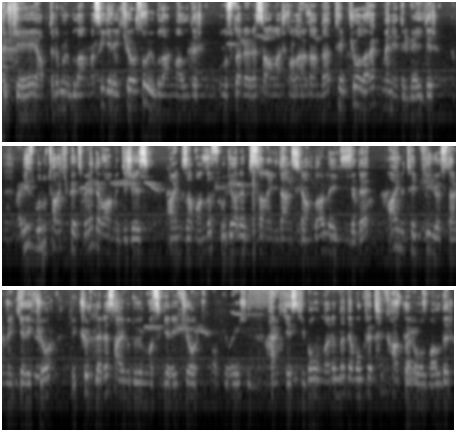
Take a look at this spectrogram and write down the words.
Türkiye'ye yaptırım uygulanması gerekiyorsa uygulanmalıdır. Uluslararası anlaşmalardan da tepki olarak men edilmelidir. Biz bunu takip etmeye devam edeceğiz. Aynı zamanda Suudi Arabistan'a giden silahlarla ilgili de aynı tepkiyi göstermek gerekiyor ve Kürtlere saygı duyulması gerekiyor. Herkes gibi onların da demokratik hakları olmalıdır.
